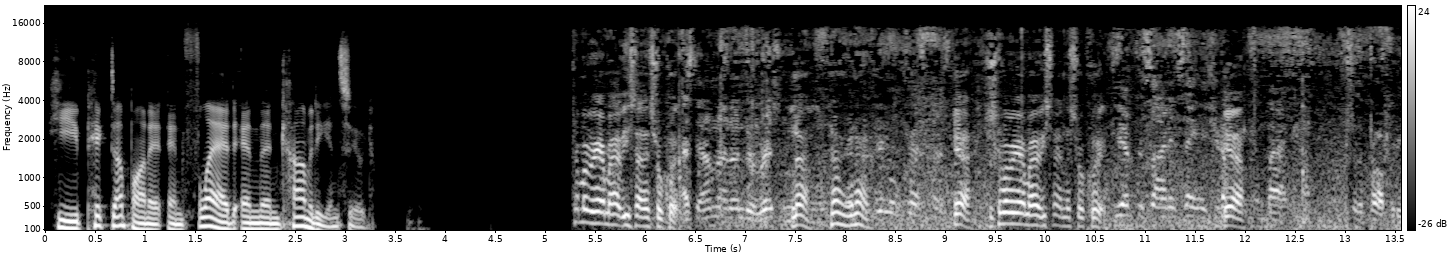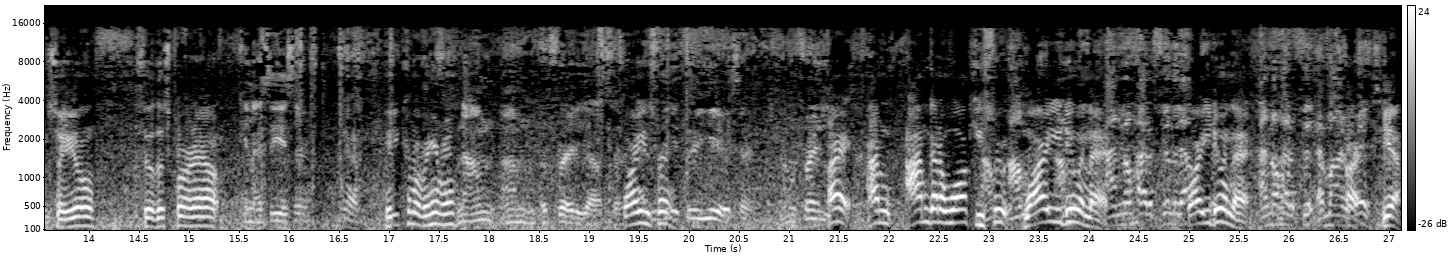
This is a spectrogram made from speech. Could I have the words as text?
He picked up on it and fled, and then comedy ensued. Come over here, I'm gonna have you sign this real quick. I said I'm not under arrest. No, no, you're not. Yeah, just come over here, I'm gonna have you sign this real quick. You have to sign it saying that you're not Yeah. going to come back to the property. So you'll fill this part out. Can I see it, sir? Yeah. Here, you come over here, man. No, I'm, I'm afraid of y'all, sir. Why are you afraid? here Three years, sir. I'm afraid. All right, I'm I'm gonna walk you through. I'm- Why are you I'm doing afraid- that? I know how to fill it out. Why are you doing that? I know how to fill. It am I All right, arrested? yeah.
